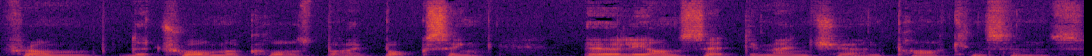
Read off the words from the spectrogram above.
from the trauma caused by boxing, early onset dementia and Parkinson's.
